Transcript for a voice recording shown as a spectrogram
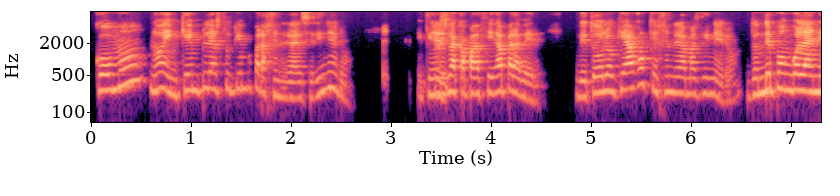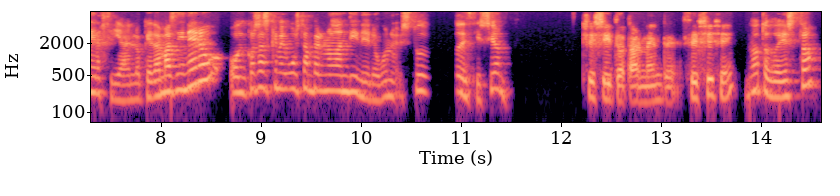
cómo, ¿no? En qué empleas tu tiempo para generar ese dinero. Y tienes la capacidad para ver de todo lo que hago que genera más dinero. ¿Dónde pongo la energía? ¿En lo que da más dinero o en cosas que me gustan pero no dan dinero? Bueno, es tu decisión, Sí, sí, totalmente. Sí, sí, sí. ¿no? Todo esto.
